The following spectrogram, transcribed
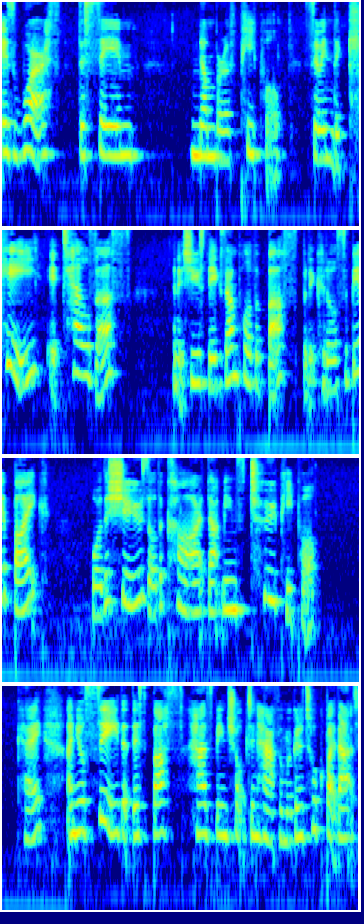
is worth the same number of people. So in the key, it tells us, and it's used the example of a bus, but it could also be a bike or the shoes or the car. That means two people. Okay, and you'll see that this bus has been chopped in half, and we're going to talk about that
